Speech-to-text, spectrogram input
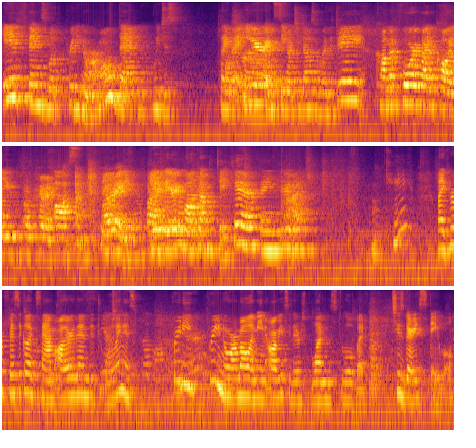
If things look pretty normal, then we just play by Awesome. ear and see how she does over the day. Comment four if I don't call you. Okay. Awesome. Alrighty. you. Bye. You're very welcome. Take care. Thank you. Bye. Okay. Like her physical exam, other than the drooling, is pretty pretty normal. I mean, obviously there's blood in the stool, but she's very stable.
